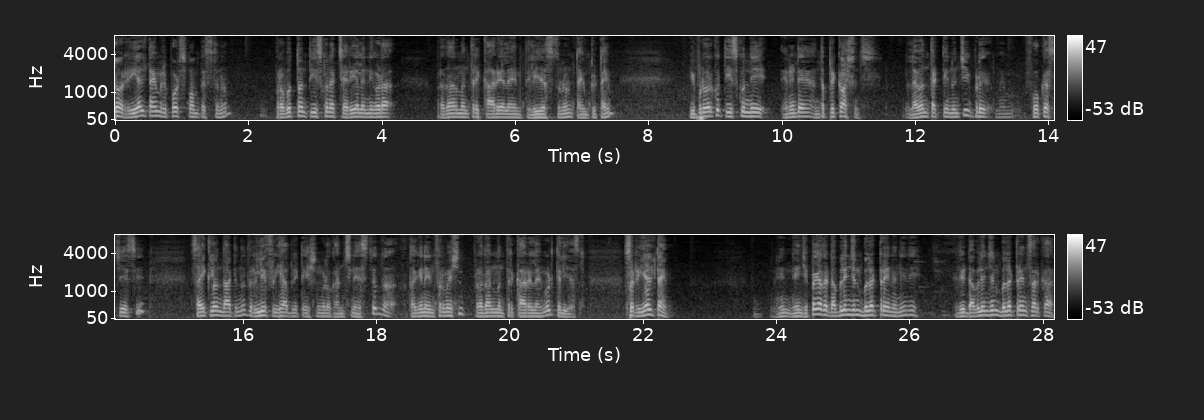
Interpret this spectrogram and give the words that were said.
నో రియల్ టైం రిపోర్ట్స్ పంపిస్తున్నాం. ప్రభుత్వం తీసుకున్న చర్యలన్నీ కూడా ప్రధానమంత్రి కార్యాలయానికి తెలియజేస్తున్నాం టైం టు టైం ఇప్పటి వరకు తీసుకుంది ఏంటంటే అంత ప్రికాషన్స్ లెవెన్ థర్టీ నుంచి ఇప్పుడు మేము ఫోకస్ చేసి సైక్లోన్ దాటిన తర్వాత రిలీఫ్ రీహాబిలిటేషన్ కూడా ఒక అంచనా వేస్తే తగిన ఇన్ఫర్మేషన్ ప్రధానమంత్రి కార్యాలయం కూడా తెలియజేస్తాం సో రియల్ టైం నేను చెప్పే కదా డబుల్ ఇంజిన్ బుల్లెట్ ట్రైన్ అనేది. ఇది డబుల్ ఇంజిన్ బుల్లెట్ ట్రైన్ సర్కార్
